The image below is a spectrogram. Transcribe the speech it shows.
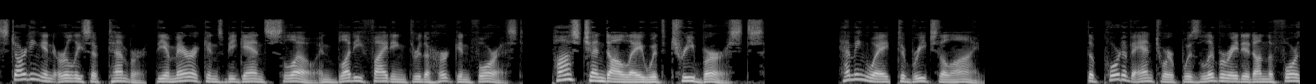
Starting in early September, the Americans began slow and bloody fighting through the Hurtgen forest Passchendaele with tree bursts, Hemingway to breach the line. The port of Antwerp was liberated on 4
